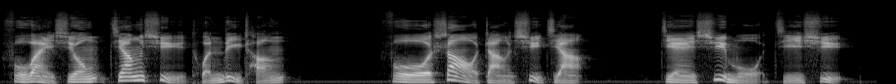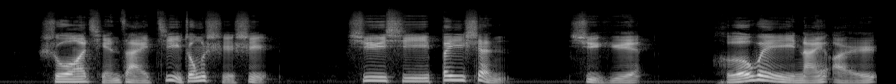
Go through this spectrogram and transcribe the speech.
父外兄将续屯历城。父少长婿家，见续母及续，说前在冀中时事，虚兮悲甚。续曰：“何谓乃尔？”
